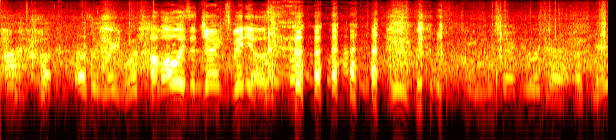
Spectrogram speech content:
I was like, wait, what? I'm always in Jerick's videos. You trying to do like a, a kid?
